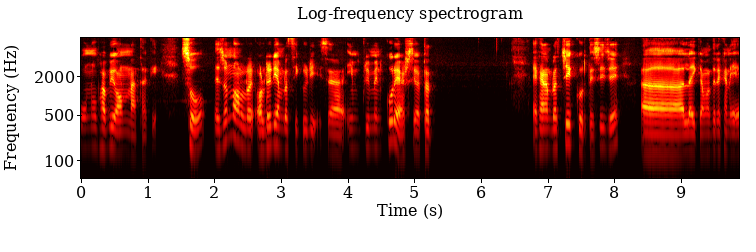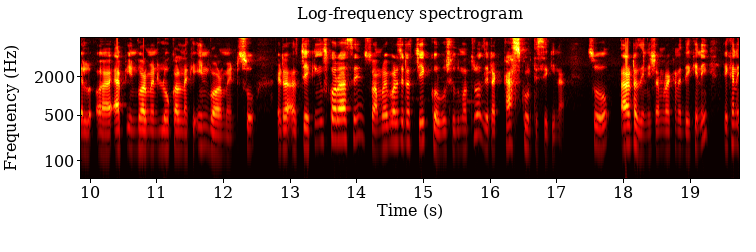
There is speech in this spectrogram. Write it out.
কোনোভাবে অন না থাকে। সো এজন্য অলরেডি আমরা সিকিউরিটি ইমপ্লিমেন্ট করে আসছি। অর্থাৎ এখানে আমরা চেক করতেছি যে লাইক আমাদের এখানে অ্যাপ ইনভায়রনমেন্ট লোকাল নাকি ইনভায়রনমেন্ট সো এটা চেকিংস করা আছে। সো আমরা এবার যেটা চেক করব শুধুমাত্র যেটা কাজ করতেছে কিনা। সো আরেকটা জিনিস আমরা এখানে দেখে নিই। এখানে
